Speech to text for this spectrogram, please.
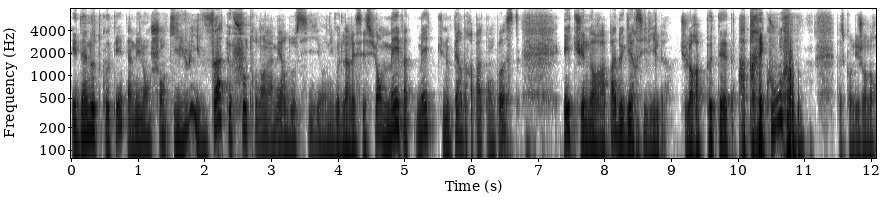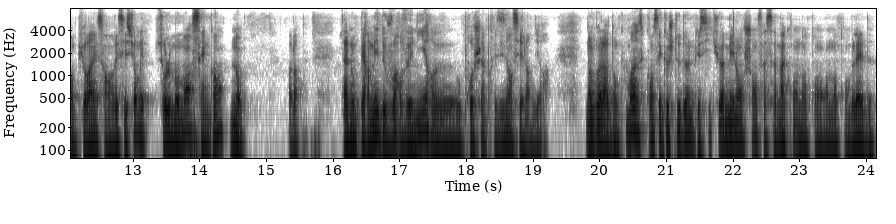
et d'un autre côté, tu as Mélenchon qui, lui, va te foutre dans la merde aussi au niveau de la récession, mais, tu ne perdras pas ton poste et tu n'auras pas de guerre civile. Tu l'auras peut-être après coup, parce que les gens n'auront plus rien, c'est en récession, mais sur le moment, 5 ans, non. Voilà. Ça nous permet de voir venir euh, au prochain présidentiel, on dira. Donc voilà, donc moi, conseil que je te donne, que si tu as Mélenchon face à Macron dans ton, dans ton bled,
